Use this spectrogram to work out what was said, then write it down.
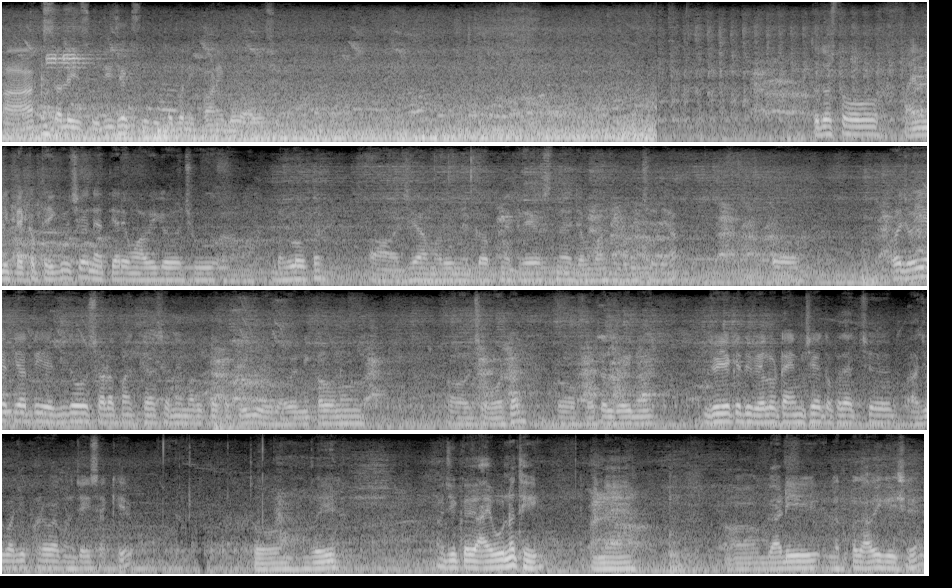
આઠ તલી સુધી છે સુધી ખબર પાણી બહુ આવે છે. તો દોસ્તો ફાઇનલી પેકઅપ થઈ ગયું છે અને અત્યારે હું આવી ગયો છું બંગલો ઉપર. જ્યાં મારું મેકઅપ ને ડ્રેસ ને જમવાનું બધું છે ત્યાં. તો હવે જોઈએ અત્યારથી હજી તો સાડા પાંચ થયા છે અને મારું પેકઅપ થઈ ગયું છે. હવે નીકળવાનું છે હોટલ. તો હોટલ જોઈને જોઈએ કે વહેલો ટાઈમ છે તો કદાચ આજુબાજુ ફરવા પણ જઈ શકીએ. તો જોઈએ. હજી કંઈ આવ્યું નથી અને ગાડી લગભગ આવી ગઈ છે.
